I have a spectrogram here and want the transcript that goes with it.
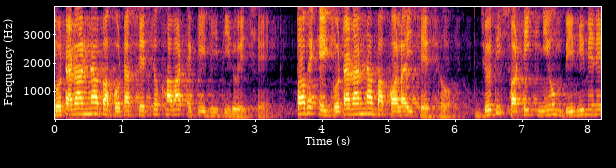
গোটা রান্না বা গোটা সেদ্ধ খাবার একটি রীতি রয়েছে। তবে এই গোটা রান্না বা কলাই সেদ্ধ যদি সঠিক নিয়ম বিধি মেনে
